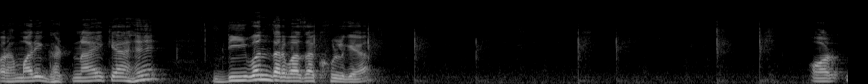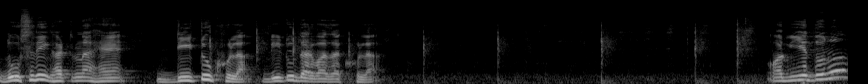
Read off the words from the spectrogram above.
और हमारी घटनाएँ क्या हैं? D1 दरवाज़ा खुल गया। और दूसरी घटना है D2 खुला D2 दरवाज़ा खुला। और ये दोनों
